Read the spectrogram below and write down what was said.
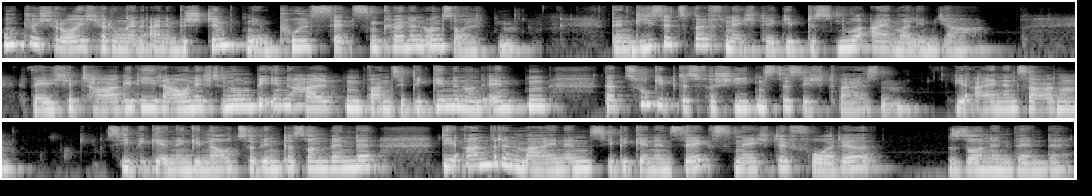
und durch Räucherungen einen bestimmten Impuls setzen können und sollten. Denn diese zwölf Nächte gibt es nur einmal im Jahr. Welche Tage die Rauhnächte nun beinhalten, wann sie beginnen und enden, dazu gibt es verschiedenste Sichtweisen. Die einen sagen, sie beginnen genau zur Wintersonnenwende, die anderen meinen, sie beginnen sechs Nächte vor der Sonnenwende.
